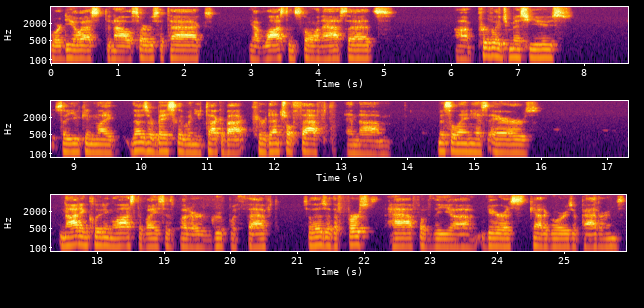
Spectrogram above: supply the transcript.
for DOS denial of service attacks. You have lost and stolen assets, um, privilege misuse. So you can like those are basically when you talk about credential theft and um, miscellaneous errors, not including lost devices, but are grouped with theft. So those are the first half of the uh, categories or patterns.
